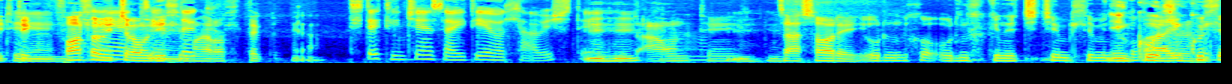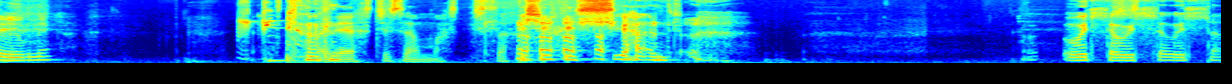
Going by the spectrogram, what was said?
хийдэг, follow хийж байгаа үнэлэм харуулдаг. Гэтэ тэнцэнс ID бол аав шүү дээ. Аав тийм. За sorry. Өрнөх өрнөх гинэ чи юм блэ минь. Инкулээ юу гинэ? Манай ярихчихсан марчлаа. Ших ших. Уулла уулла уулла.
